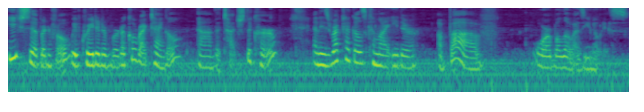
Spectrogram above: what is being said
each subinterval, we've created a vertical rectangle uh, that touch the curve, and these rectangles can lie either above or below as you notice.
